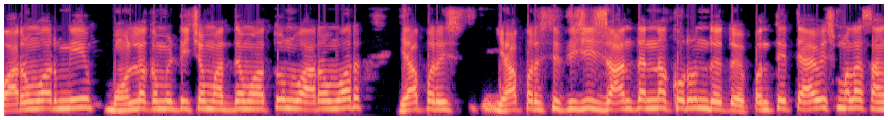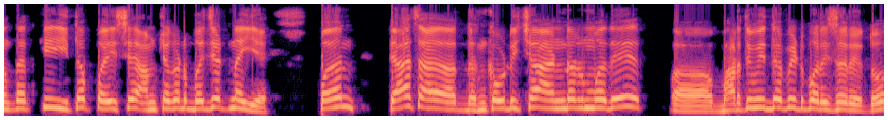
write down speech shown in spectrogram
वारंवार मी मोहल्ला कमिटीच्या माध्यमातून वारंवार या परिस्थिती या परिस्थितीची जाण त्यांना करून देतोय. पण ते त्यावेळेस मला सांगतात की इथं पैसे आमच्याकडे बजेट नाहीये. पण त्याच धनकवडीच्या अंडरमध्ये भारतीय विद्यापीठ परिसर येतो.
